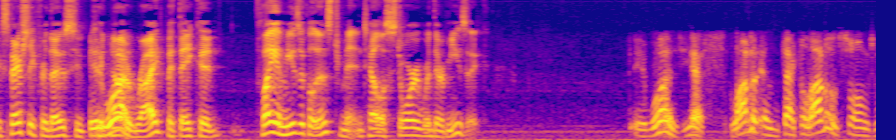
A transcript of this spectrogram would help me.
especially for those who could not write, but they could play a musical instrument and tell a story with their music. It was, yes. A lot of, in fact, a lot of those songs,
